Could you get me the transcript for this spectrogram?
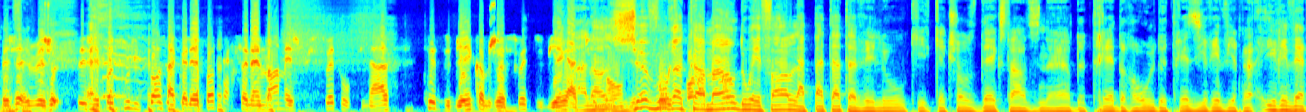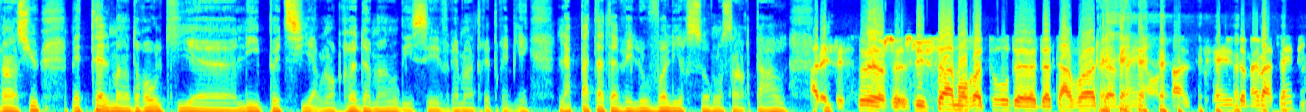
Mais je n'ai pas tout l'histoire, je la connais pas personnellement, mais je lui souhaite au final que du bien comme je souhaite du bien à tout le monde. Alors, je vous recommande au fort la patate à vélo, qui est quelque chose d'extraordinaire, de très drôle, de très irrévérencieux, mais tellement drôle qui euh, les petits en redemandent et c'est vraiment très, très bien. La patate à vélo, va lire ça, on s'en reparle. Ah ben c'est sûr, je, lis ça à mon retour d'Ottawa de, demain, dans le train demain matin, puis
